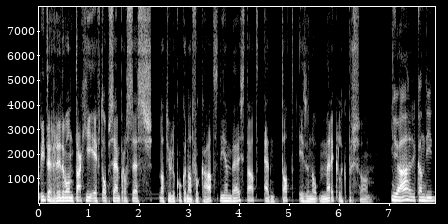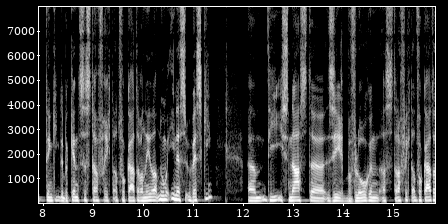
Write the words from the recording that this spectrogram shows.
Pieter Ridwan Taghi heeft op zijn proces natuurlijk ook een advocaat die hem bijstaat. En dat is een opmerkelijk persoon. Ja, je kan die denk ik de bekendste strafrechtadvocaten van Nederland noemen. Ines Wesky. Ehm, die is naast eh, zeer bevlogen als strafrechtadvocaat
